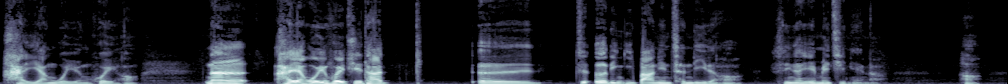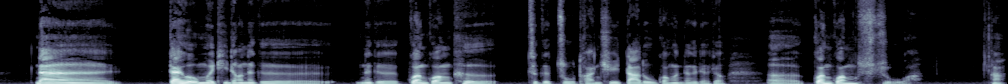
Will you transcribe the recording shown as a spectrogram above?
海洋委员会哈。那海洋委员会其实它。呃，这二零一八年成立的哈，实际上也没几年了。好，那待会我们会提到那个那个观光客这个组团去大陆观光，那个叫做呃观光署啊。啊，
